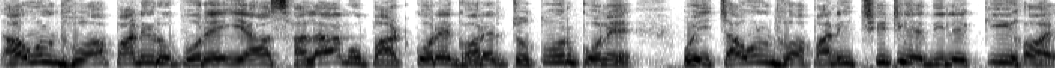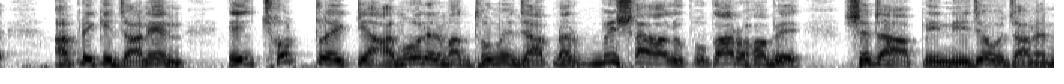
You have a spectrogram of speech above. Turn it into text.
চাউল ধোয়া পানির উপরে ইয়া সালামু পাঠ করে ঘরের চতুর কোণে ওই চাউল ধোয়া পানি ছিটিয়ে দিলে কি হয়? আপনি কি জানেন? এই ছোট্ট একটি আমলের মাধ্যমে যা আপনার বিশাল উপকার হবে, সেটা আপনি নিজেও জানেন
